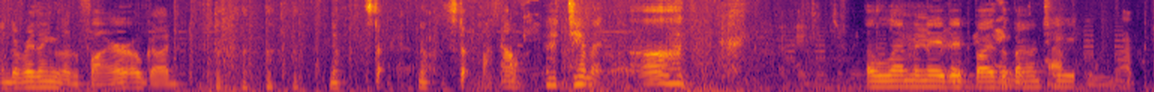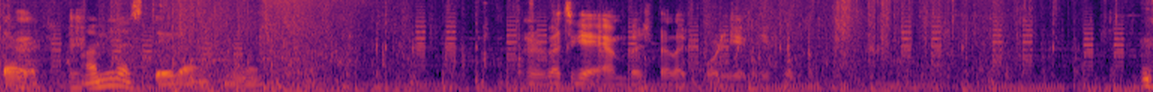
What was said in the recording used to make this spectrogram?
And everything's on fire, oh god. no, stop, no, stop, ow, damn it. Ugh. Okay, get to me. Eliminated by the bounty. Up there. I'm gonna stay down here. We're about to get ambushed by like 48 people.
